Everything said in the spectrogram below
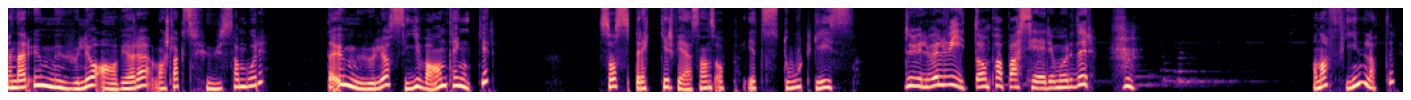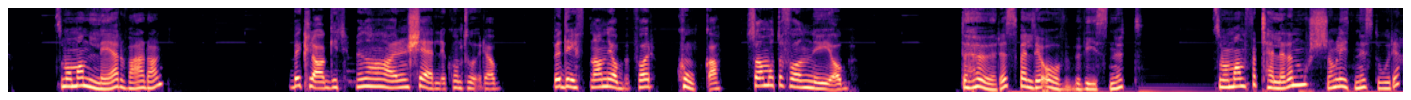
Men det er umulig å avgjøre hva slags hus han bor i. Det er umulig å si hva han tenker. Så sprekker fjeset hans opp i et stort glis. Du vil vel vite om pappa er seriemorder? Han har fin latter, som om han ler hver dag. Beklager, men han har en kjedelig kontorjobb. Bedriften han jobber for, konka, så han måtte få en ny jobb. Det høres veldig overbevisende ut, som om han forteller en morsom liten historie.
